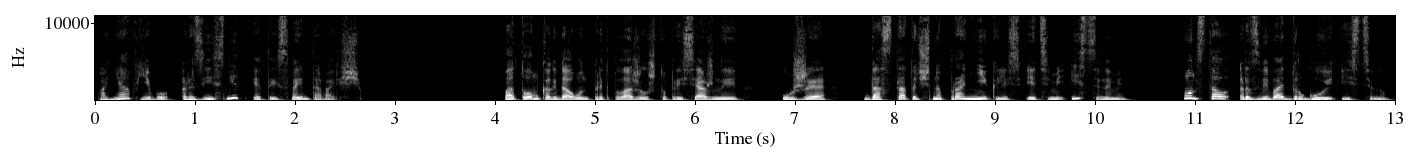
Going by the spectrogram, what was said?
поняв его, разъяснит это и своим товарищам. Потом, когда он предположил, что присяжные уже достаточно прониклись этими истинами, он стал развивать другую истину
